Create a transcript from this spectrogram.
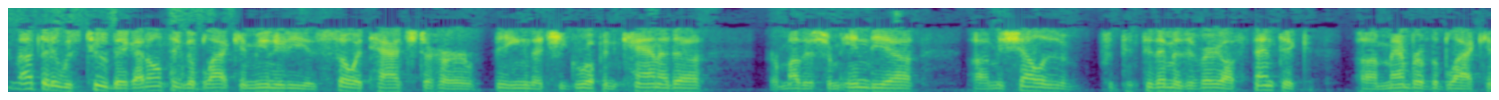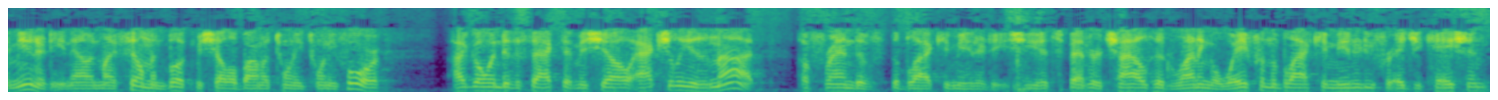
not that it was too big. I don't think the black community is so attached to her, being that she grew up in Canada. Her mother's from India. Uh, Michelle is a, to them is a very authentic uh, member of the black community. Now, in my film and book, Michelle Obama 2024, I go into the fact that Michelle actually is not a friend of the black community. She had spent her childhood running away from the black community for education,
